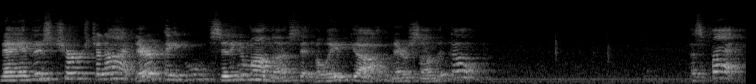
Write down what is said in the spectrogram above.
Now, in this church tonight, there are people sitting among us that believe God, and there are some that don't. That's a fact.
